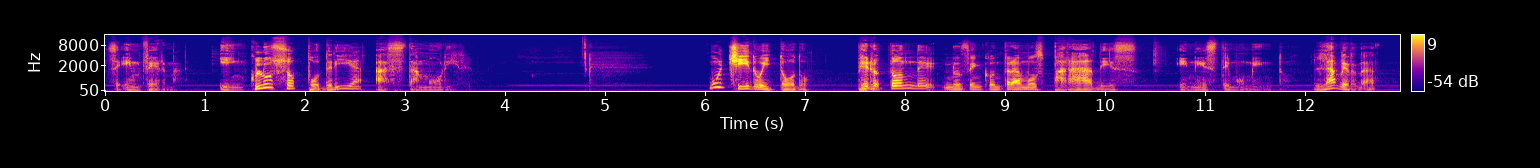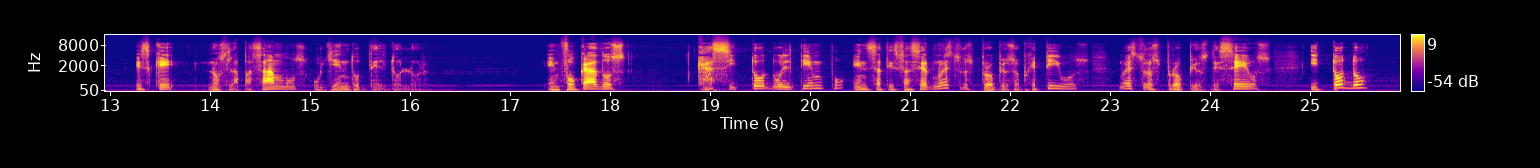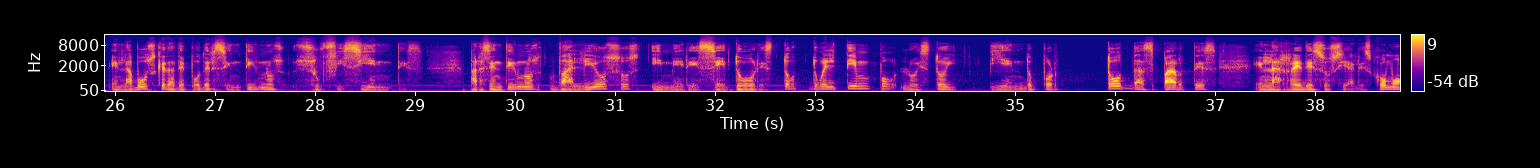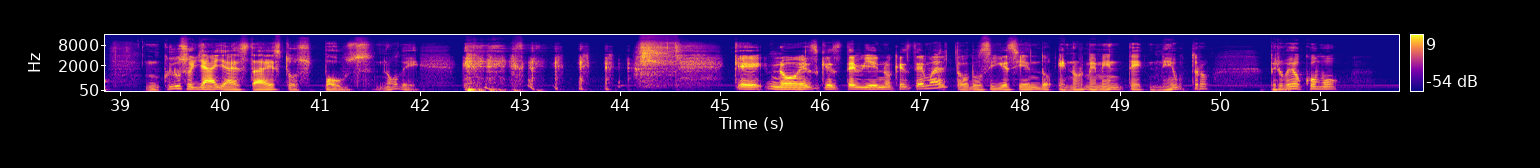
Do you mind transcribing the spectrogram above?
se enferma. Incluso podría hasta morir muy chido y todo. Pero ¿dónde nos encontramos parades en este momento? La verdad es que nos la pasamos huyendo del dolor. Enfocados casi todo el tiempo en satisfacer nuestros propios objetivos, nuestros propios deseos y todo en la búsqueda de poder sentirnos suficientes, para sentirnos valiosos y merecedores. Todo el tiempo lo estoy viendo por todas partes en las redes sociales, como incluso ya, ya está estos posts, ¿no? De que no es que esté bien o que esté mal, todo sigue siendo enormemente neutro, pero veo cómo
